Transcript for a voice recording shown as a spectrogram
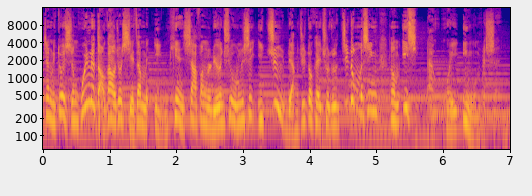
将你对神回应的祷告就写在我们影片下方的留言区。无论是一句两句都可以，求出激动我们的心。让我们一起来回应我们的神。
